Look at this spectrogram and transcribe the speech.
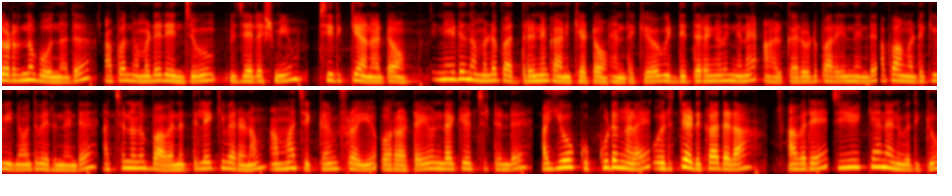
തുടർന്നു പോകുന്നത്. അപ്പോൾ നമ്മുടെ രഞ്ജുവും വിജയലക്ഷ്മിയും ചിരിക്കുകയാണ് കേട്ടോ. പിന്നീട് നമ്മുടെ ഭദ്രനെ കാണിക്കട്ടോ എന്തൊക്കെയോ വിഡ്ഢിത്തരങ്ങൾ ഇങ്ങനെ ആൾക്കാരോട് പറയുന്നുണ്ട്. അപ്പോൾ അങ്ങോട്ടേക്ക് വിനോദ് വരുന്നുണ്ട്. അച്ഛനൊന്ന് ഭവനത്തിലേക്ക് വരണം. അമ്മ ചിക്കൻ ഫ്രൈയും പൊറോട്ടയും ഉണ്ടാക്കി വെച്ചിട്ടുണ്ട്. അയ്യോ കുക്കുടങ്ങളെ ഒരിച്ചെടുക്കാതെടാ അവരെ ജീവിക്കാൻ അനുവദിക്കൂ.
